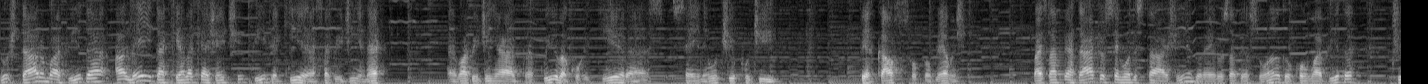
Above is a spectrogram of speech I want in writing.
nos dar uma vida além daquela que a gente vive aqui, essa vidinha, né? É uma vidinha tranquila, corriqueira, sem nenhum tipo de percalços ou problemas. Mas, na verdade, o Senhor está agindo né, nos abençoando com uma vida de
